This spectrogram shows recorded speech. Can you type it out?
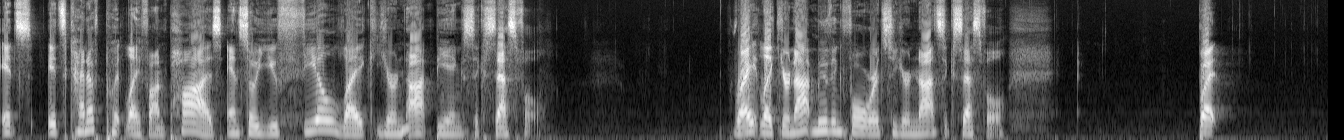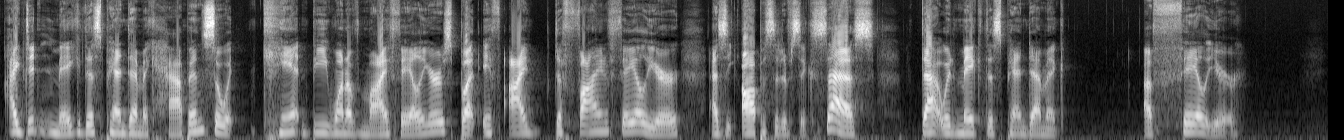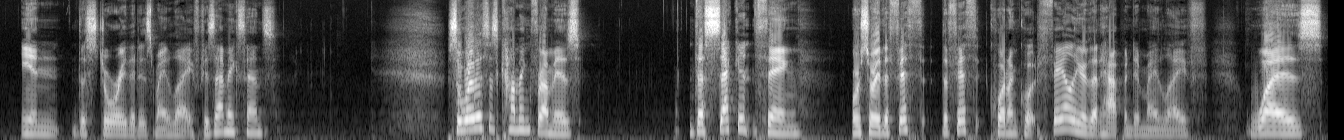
it's it's kind of put life on pause. And so you feel like you're not being successful. Right? Like you're not moving forward so you're not successful. But i didn't make this pandemic happen so it can't be one of my failures. But if i define failure as the opposite of success that would make this pandemic a failure in the story that is my life. Does that make sense so where this is coming from is the second thing or sorry, the fifth the fifth quote unquote failure that happened in my life was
